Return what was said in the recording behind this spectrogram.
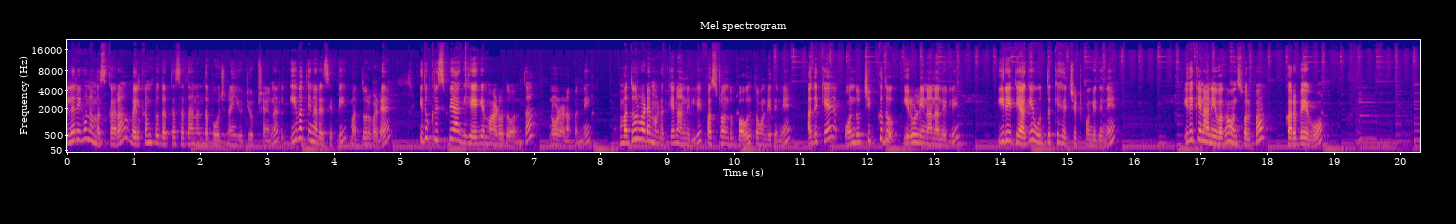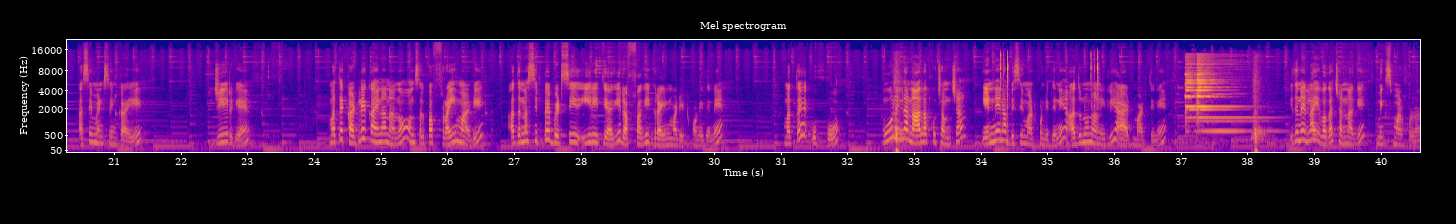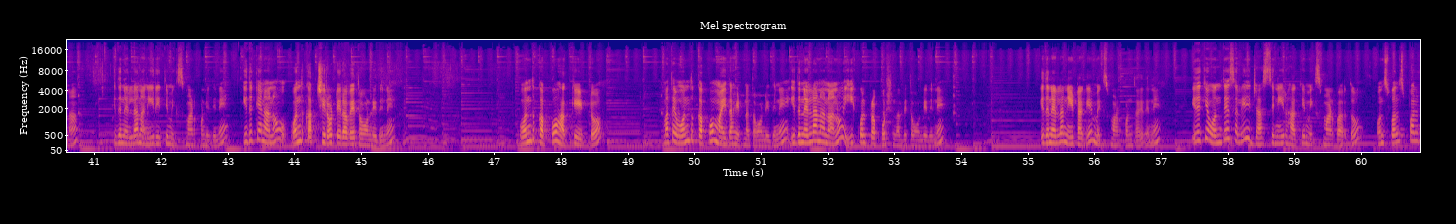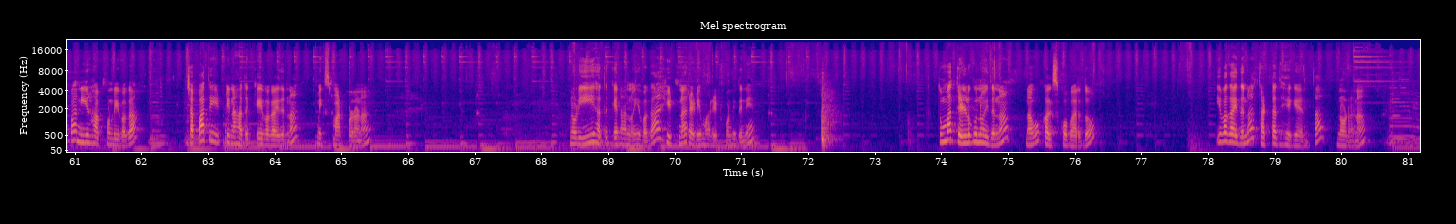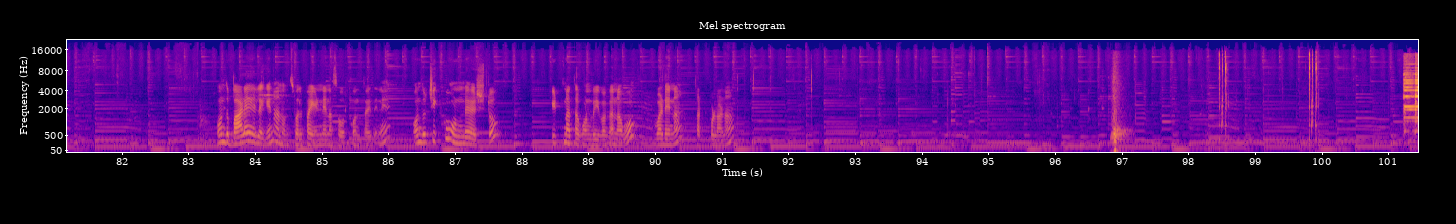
ಎಲ್ಲರಿಗೂ ನಮಸ್ಕಾರ. Welcome to Datta Sadananda Bhojana YouTube channel ಇವತ್ತಿನ ರೆಸಿಪಿ ಮದ್ದೂರ್ ವಡೆ. ಇದು ಕ್ರಿಸ್ಪಿಯಾಗಿ ಹೇಗೆ ಮಾಡೋದು ಅಂತ ನೋಡೋಣ ಬನ್ನಿ. ಮದ್ದೂರ್ ವಡೆ ಮಾಡೋಕ್ಕೆ ನಾನಿಲ್ಲಿ ಫಸ್ಟ್ ಒಂದು ಬೌಲ್ ತೊಗೊಂಡಿದ್ದೀನಿ. ಅದಕ್ಕೆ ಒಂದು ಚಿಕ್ಕದು ಈರುಳ್ಳಿನ ನಾನಿಲ್ಲಿ ಈ ರೀತಿಯಾಗಿ ಉದ್ದಕ್ಕೆ ಹೆಚ್ಚಿಟ್ಕೊಂಡಿದ್ದೀನಿ. ಇದಕ್ಕೆ ನಾನು ಇವಾಗ ಒಂದು ಸ್ವಲ್ಪ ಕರಿಬೇವು, ಹಸಿಮೆಣಸಿನ್ಕಾಯಿ, ಜೀರಿಗೆ, ಮತ್ತು ಕಡಲೆಕಾಯಿನ ನಾನು ಒಂದು ಸ್ವಲ್ಪ ಫ್ರೈ ಮಾಡಿ ಅದನ್ನು ಸಿಪ್ಪೆ ಬಿಡಿಸಿ ಈ ರೀತಿಯಾಗಿ ರಫ್ಫಾಗಿ ಗ್ರೈಂಡ್ ಮಾಡಿ ಇಟ್ಕೊಂಡಿದ್ದೀನಿ. ಮತ್ತು ಉಪ್ಪು. ಮೂರಿಂದ ನಾಲ್ಕು ಚಮಚ ಎಣ್ಣೆನ ಬಿಸಿ ಮಾಡ್ಕೊಂಡಿದ್ದೀನಿ. ಅದನ್ನು ನಾನು ಇಲ್ಲಿ ಆ್ಯಡ್ ಮಾಡ್ತೀನಿ. ಇದನ್ನೆಲ್ಲ ಇವಾಗ ಚೆನ್ನಾಗಿ ಮಿಕ್ಸ್ ಮಾಡ್ಕೊಳ್ಳೋಣ. ಇದನ್ನೆಲ್ಲ ನಾನು ಈ ರೀತಿ ಮಿಕ್ಸ್ ಮಾಡ್ಕೊಂಡಿದ್ದೀನಿ. ಇದಕ್ಕೆ ನಾನು ಒಂದು ಕಪ್ ಚಿರೋಟಿ ರವೆ ತೊಗೊಂಡಿದ್ದೀನಿ. ಒಂದು ಕಪ್ಪು ಅಕ್ಕಿ ಹಿಟ್ಟು. ಮತ್ತು ಒಂದು ಕಪ್ಪು ಮೈದಾ ಹಿಟ್ಟನ್ನ ತೊಗೊಂಡಿದ್ದೀನಿ. ಇದನ್ನೆಲ್ಲ ನಾನು ಈಕ್ವಲ್ ಪ್ರಪೋರ್ಷನಲ್ಲಿ ತೊಗೊಂಡಿದ್ದೀನಿ. ಇದನ್ನೆಲ್ಲ ನೀಟಾಗಿ ಮಿಕ್ಸ್ ಮಾಡ್ಕೊತಾ ಇದ್ದೀನಿ. ಇದಕ್ಕೆ ಒಂದೇ ಸಲ ಜಾಸ್ತಿ ನೀರು ಹಾಕಿ ಮಿಕ್ಸ್ ಮಾಡಬಾರ್ದು. ಒಂದು ಸ್ವಲ್ಪ ಸ್ವಲ್ಪ ನೀರು ಹಾಕ್ಕೊಂಡು ಇವಾಗ ಚಪಾತಿ ಹಿಟ್ಟಿನ ಹದಕ್ಕೆ ಇವಾಗ ಇದನ್ನು ಮಿಕ್ಸ್ ಮಾಡ್ಕೊಳ್ಳೋಣ. ನೋಡಿ, ಈ ಹದಕ್ಕೆ ನಾನು ಇವಾಗ ಹಿಟ್ಟನ್ನ ರೆಡಿ ಮಾಡಿ ಇಟ್ಕೊಂಡಿದ್ದೀನಿ. ತುಂಬ ತೆಳ್ಳಗೂ ಇದನ್ನು ನಾವು ಕಲಿಸ್ಕೋಬಾರ್ದು. ಇವಾಗ ಇದನ್ನು ತಟ್ಟೋದು ಹೇಗೆ ಅಂತ ನೋಡೋಣ. ಒಂದು ಬಾಳೆ ಎಲೆಗೆ ನಾನು ಒಂದು ಸ್ವಲ್ಪ ಎಣ್ಣೆನ ಸವರ್ಕೊತಾ ಇದ್ದೀನಿ. ಒಂದು ಚಿಕ್ಕ ಉಂಡೆ ಅಷ್ಟು ಹಿಟ್ಟನ್ನ ತಗೊಂಡು ಇವಾಗ ನಾವು ವಡೆನ ತಟ್ಕೊಳ್ಳೋಣ.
